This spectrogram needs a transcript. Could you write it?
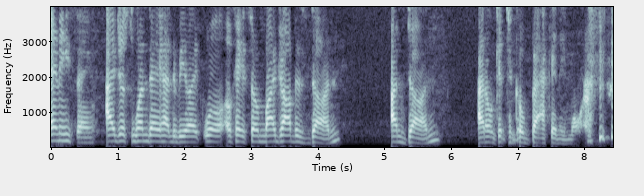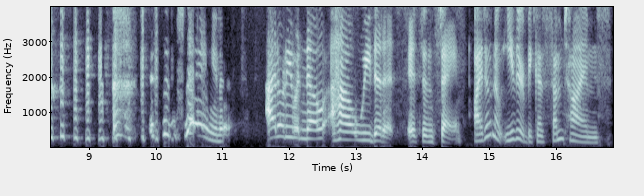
anything. I just one day had to be like, well, okay, so my job is done. I'm done. I don't get to go back anymore. it's insane. I don't even know how we did it. It's insane. I don't know either because sometimes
